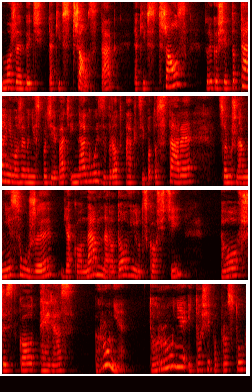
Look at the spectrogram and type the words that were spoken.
może być taki wstrząs, tak? Taki wstrząs, którego się totalnie możemy nie spodziewać i nagły zwrot akcji, bo to stare, co już nam nie służy, jako nam, narodowi, ludzkości, to wszystko teraz runie. To runie i to się po prostu,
